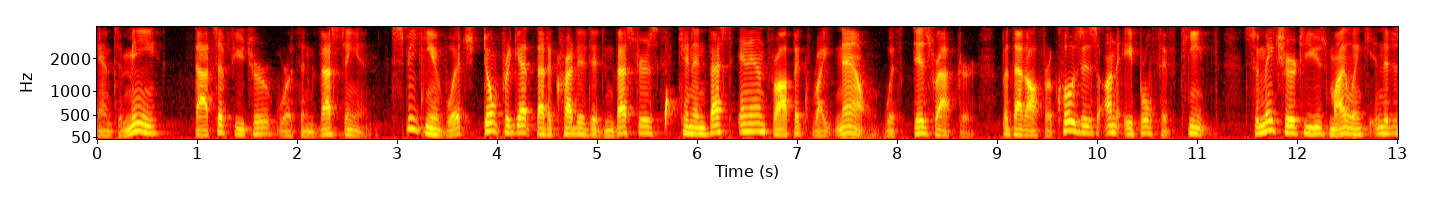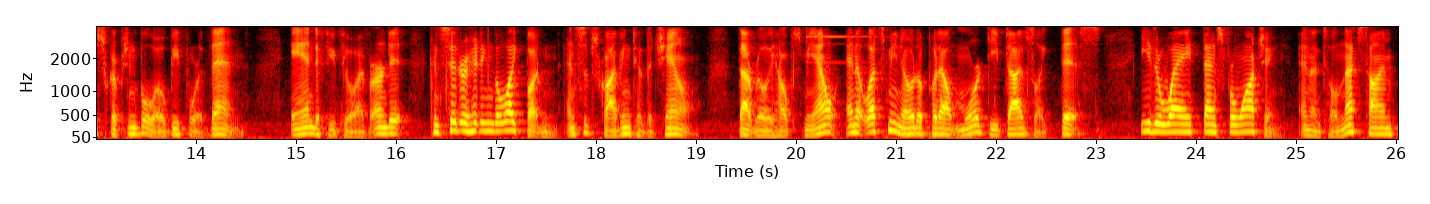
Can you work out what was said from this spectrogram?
And to me, that's a future worth investing in. Speaking of which, don't forget that accredited investors can invest in Anthropic right now with Dizraptor, but that offer closes on April 15th. so make sure to use my link in the description below before then. And if you feel I've earned it, consider hitting the like button and subscribing to the channel. That really helps me out and it lets me know to put out more deep dives like this. Either way, thanks for watching, and until next time,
